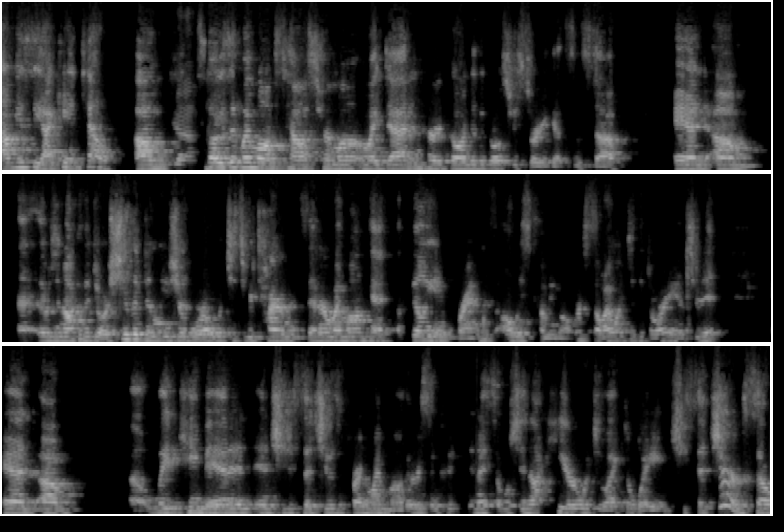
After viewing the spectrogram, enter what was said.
obviously, I can't tell. Um, Yeah. So I was at my mom's house. Her mom, my dad, and her had gone to the grocery store to get some stuff, and um, uh, there was a knock on the door. She lived in Leisure World, which is a retirement center. My mom had a billion friends, always coming over. So I went to the door, and answered it, and um, a lady came in, and, and she just said she was a friend of my mother's, and could, and I said, well, she's not here. Would you like to wait? And she said, sure. So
